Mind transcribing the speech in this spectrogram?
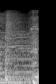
น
